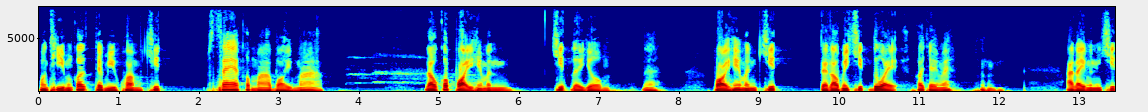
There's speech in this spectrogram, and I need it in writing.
บางทีมันก็จะมีความคิดแทรกเข้ามาบ่อยมาก เราก็ปล่อยให้มันคิดเลยโยมนะปล่อยให้มันคิด แต่เราไม่คิดด้วย เข้าใจไหมอะไรมันคิด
